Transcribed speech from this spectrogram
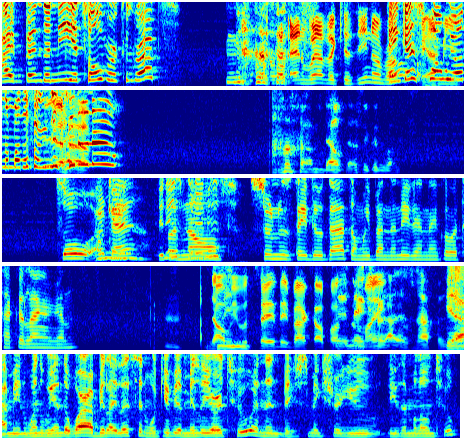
I bend the knee. It's over. Congrats. and we have a casino, bro. and guess I what? we mean, own the motherfucking casino now. I'm down. That's a good one. So I Okay, mean, it but is now, what it is. soon as they do that and we bend the knee, then they go attack a lang again. No, I we would say they back off us make sure that doesn't happen. Yeah, I mean, when we end the war, I'd be like, listen, we'll give you a million or two, and then just make sure you leave them alone too.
